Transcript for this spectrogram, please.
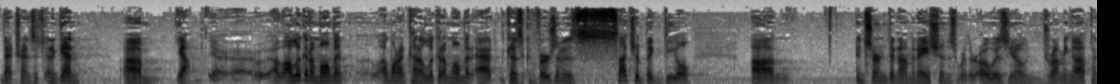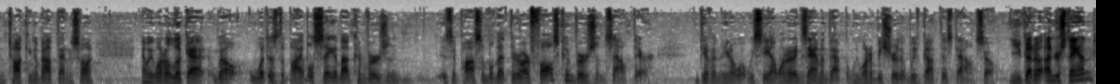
that transition. And again, um, yeah, yeah uh, I'll, I'll look at a moment. I want to kind of look at a moment at because the conversion is such a big deal. Um, in certain denominations where they're always, you know, drumming up and talking about that and so on. And we want to look at, well, what does the Bible say about conversion? Is it possible that there are false conversions out there, given, you know, what we see? I want to examine that, but we want to be sure that we've got this down. So you got to understand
